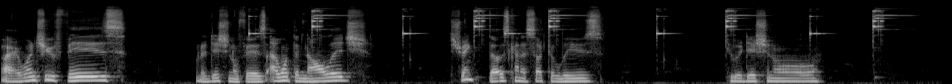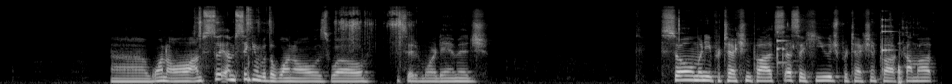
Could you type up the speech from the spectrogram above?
right, one true phys, one additional phys. I want the knowledge. Strength does kind of suck to lose. Two additional. Uh, one all. I'm st I'm sticking with the one all as well instead of more damage. So many protection pots. That's a huge protection pot come up.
